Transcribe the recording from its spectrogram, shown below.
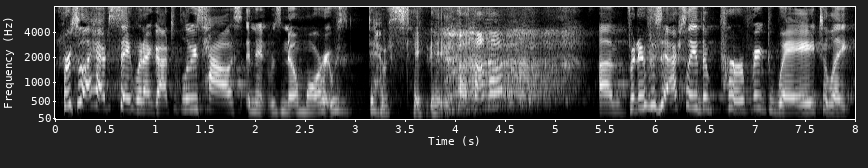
First of all, I have to say, when I got to Bluey's house and it was no more, it was devastating. um, but it was actually the perfect way to like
